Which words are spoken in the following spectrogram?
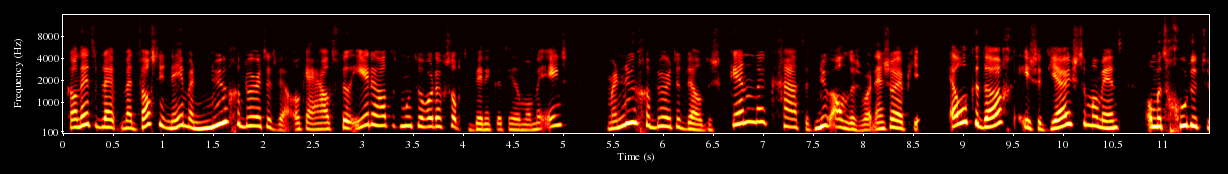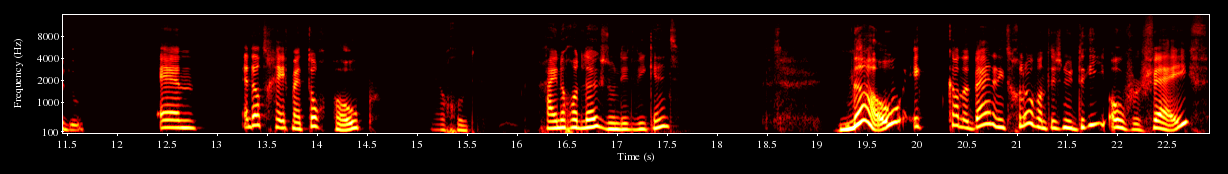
Kan dit blijven? Maar het was niet. Nee, maar nu gebeurt het wel. Oké, hij had veel eerder had het moeten worden gestopt. Daar ben ik het helemaal mee eens. Maar nu gebeurt het wel. Dus kennelijk gaat het nu anders worden. En zo heb je elke dag is het juiste moment om het goede te doen. En, en dat geeft mij toch hoop. Heel goed. Ga je nog wat leuks doen dit weekend? Nou, ik kan het bijna niet geloven, want het is nu drie over vijf.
